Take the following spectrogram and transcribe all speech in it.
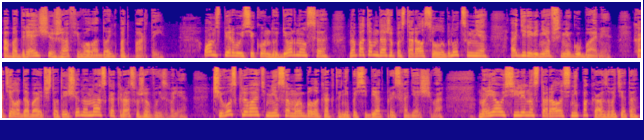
ободряюще сжав его ладонь под партой. Он в первую секунду дернулся, но потом даже постарался улыбнуться мне одеревеневшими губами. Хотела добавить что-то еще, но нас как раз уже вызвали. Чего скрывать, мне самой было как-то не по себе от происходящего. Но я усиленно старалась не показывать это.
